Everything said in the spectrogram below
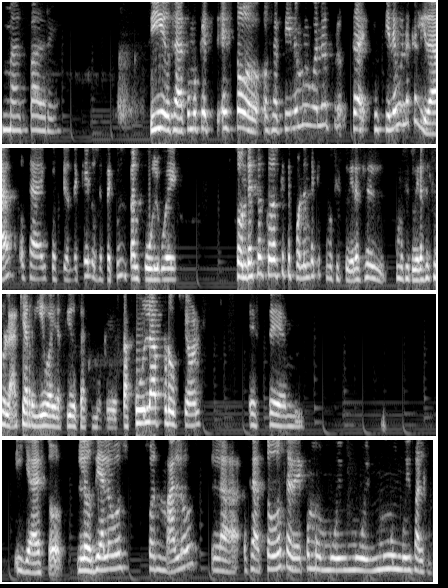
más padre. Sí, o sea, como que es todo, o sea, tiene muy buena, pues tiene buena calidad, o sea, en cuestión de que los efectos están cool, güey. Son de estas cosas que te ponen de que como si estuvieras el, como si tuvieras el celular aquí arriba y así, o sea, como que está cool la producción, este, y ya es todo. Los diálogos son malos, la, o sea, todo se ve como muy, muy, muy, muy falso.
